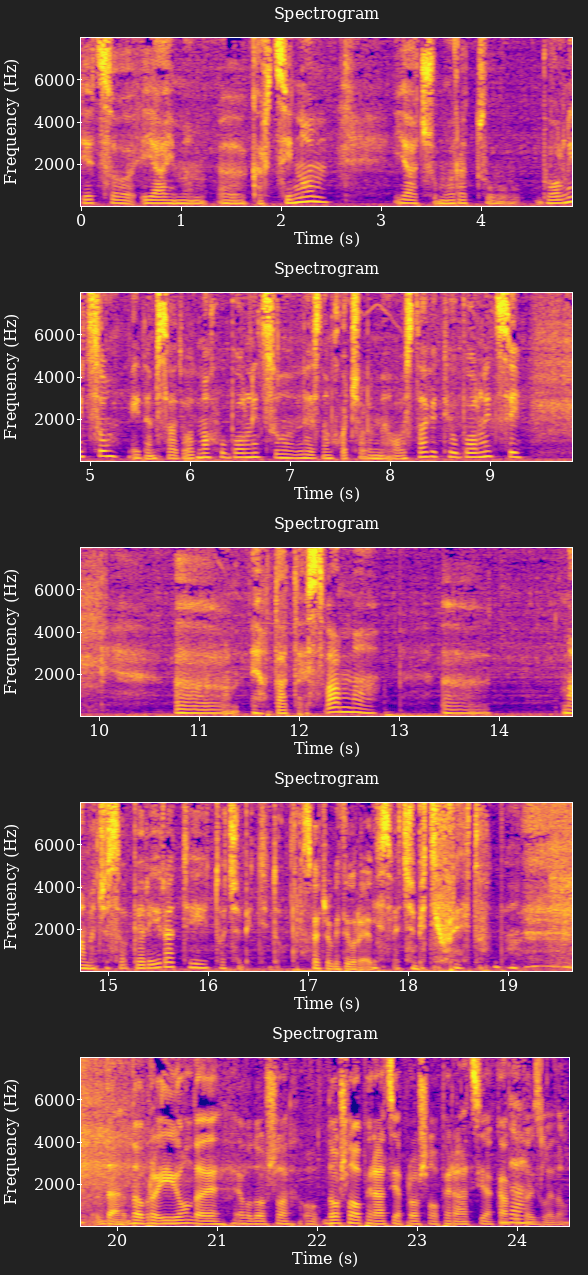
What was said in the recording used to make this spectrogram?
djeco, ja imam e, karcinom, ja ću morat u bolnicu, idem sad odmah u bolnicu, ne znam hoće li me ostaviti u bolnici. E, evo, tata je s vama, e, mama će se operirati i to će biti dobro. Sve će biti u I redu. sve će biti u redu, da. Da, dobro i onda je evo došla, došla operacija, prošla operacija, kako Da. to izgledalo?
